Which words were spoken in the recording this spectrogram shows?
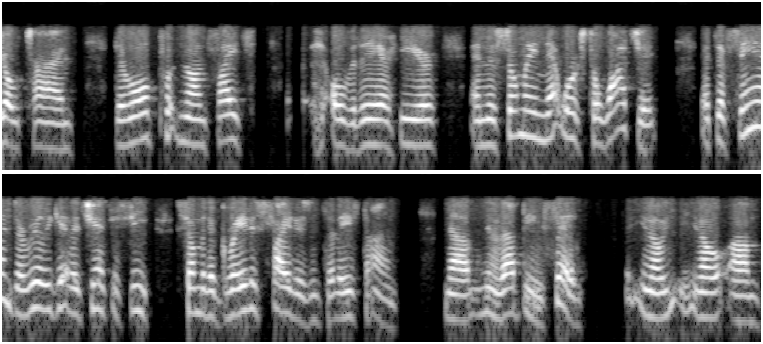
Showtime. They're all putting on fights over there, here, and there's so many networks to watch it that the fans are really getting a chance to see some of the greatest fighters in today's time. Now, you know, that being said, you know, you know, um,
